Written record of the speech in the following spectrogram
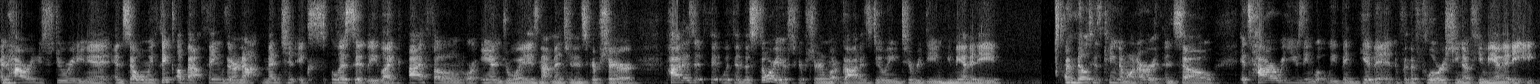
and how are you stewarding it? And so when we think about things that are not mentioned explicitly, like iPhone or Android is not mentioned in scripture, how does it fit within the story of scripture and what God is doing to redeem humanity and build his kingdom on earth? And so it's how are we using what we've been given for the flourishing of humanity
